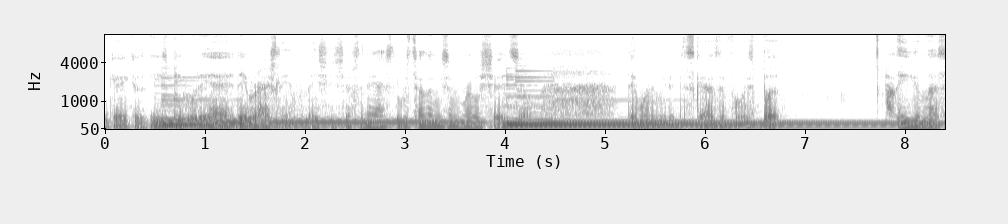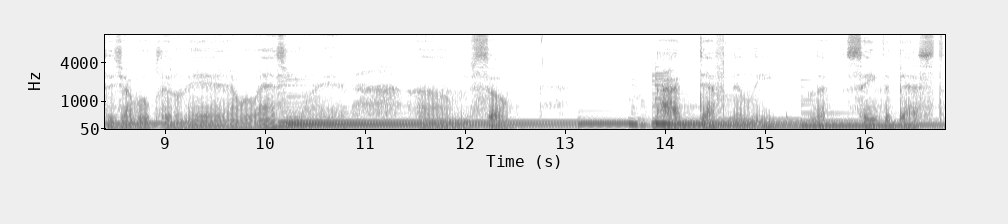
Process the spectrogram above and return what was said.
okay? Because these people they had, they were actually in relationships and they actually was telling me some real shit, so they wanted me to disguise their voice. But I'll leave your message, I will play it on the air, I will answer you on the air. Um, so I definitely save the best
